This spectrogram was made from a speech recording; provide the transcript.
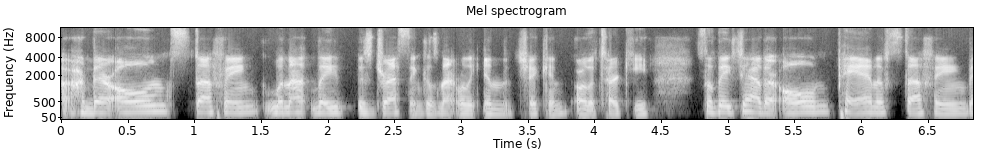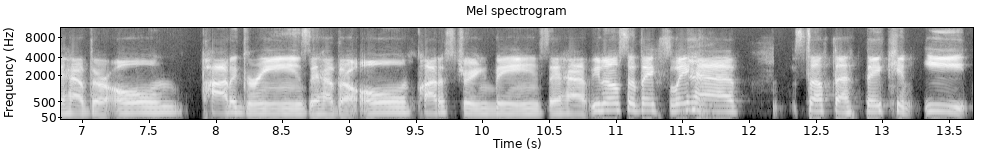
uh, their own stuffing. Well, not they is dressing because not really in the chicken or the turkey. So they have their own pan of stuffing. They have their own pot of greens. They have their own pot of string beans. They have you know so they so they Yeah. have stuff that they can eat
